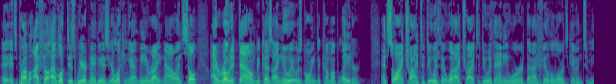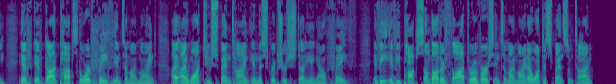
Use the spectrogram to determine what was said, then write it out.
It's probably i felt i looked as weird maybe as you're looking at me right now. And so i wrote it down because i knew it was going to come up later and so I try to do with it what I try to do with any word that I feel the Lord's given to me. If, if God pops the word faith into my mind, I, I want to spend time in the scriptures studying out faith. If he, if he pops some other thought or a verse into my mind, I want to spend some time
